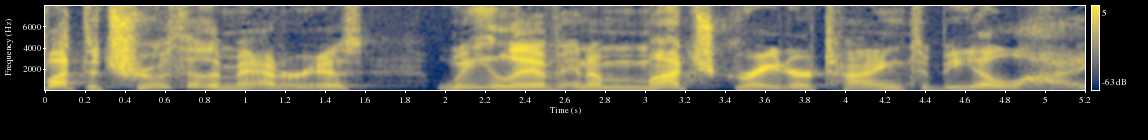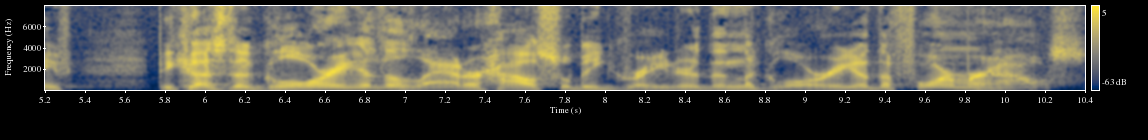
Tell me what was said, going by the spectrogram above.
but the truth of the matter is, we live in a much greater time to be alive because the glory of the latter house will be greater than the glory of the former house.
